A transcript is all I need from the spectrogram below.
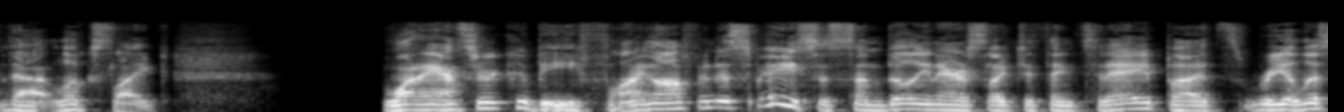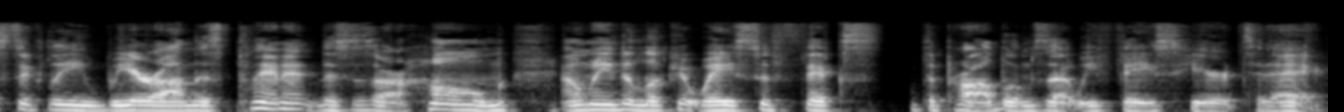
that looks like. One answer could be flying off into space, as some billionaires like to think today, but realistically, we are on this planet, this is our home, and we need to look at ways to fix the problems that we face here today.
